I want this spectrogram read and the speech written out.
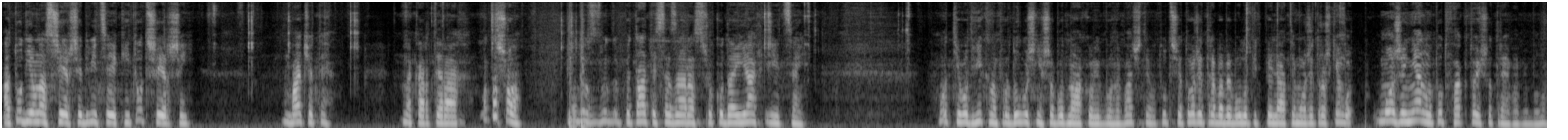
А тут є в нас ширше. Дивіться, який тут ширший. Бачите? На картерах. Ну та що? Буду питатися зараз, що куди і як, і цей. От ті от вікна продувочні, щоб однакові були. Бачите, тут ще теж треба би було підпиляти, може трошки, може ні, ну тут факт той, що треба би було.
